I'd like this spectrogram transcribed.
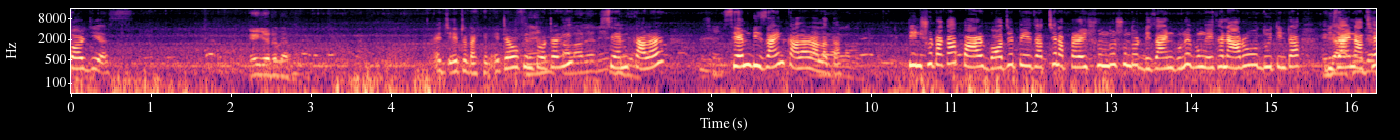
গর্জিয়াস এই যে এটা দেখেন। এটাও কিন্তু ওটারই same colour same design colour আলাদা। তিনশো টাকা পার গজে পেয়ে যাচ্ছেন আপনারা এই সুন্দর সুন্দর ডিজাইনগুলো এবং এখানে আরও দুই তিনটা ডিজাইন আছে।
